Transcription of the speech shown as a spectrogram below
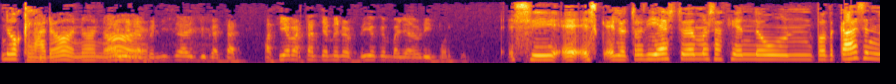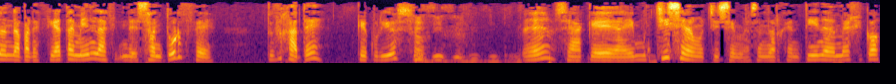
No, claro, no, no. ahí en la eh. península de Yucatán. Hacía bastante menos frío que en Valladolid, porque Sí, eh, es que el otro día estuvimos haciendo un podcast en donde aparecía también la de Santurce. Tú fíjate, qué curioso. sí, sí, sí. ¿Eh? O sea que hay muchísimas, muchísimas. En Argentina, en México,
